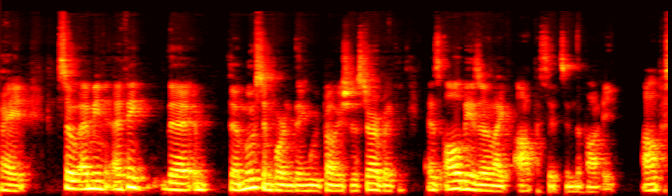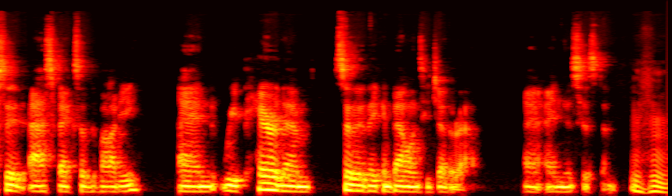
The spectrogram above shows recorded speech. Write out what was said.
Right. So I mean, I think the the most important thing we probably should start with is all these are like opposites in the body, opposite aspects of the body, and we pair them so that they can balance each other out uh, in the system. Mm-hmm.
